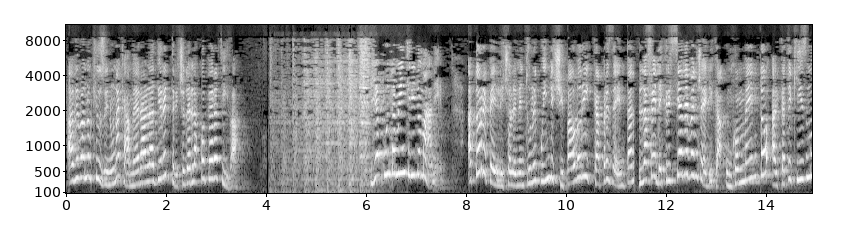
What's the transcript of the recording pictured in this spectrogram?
avevano chiuso in una camera la direttrice della cooperativa. Gli appuntamenti di domani. A Torre Pellice alle 21.15 Paolo Ricca presenta La fede cristiana evangelica, un commento al catechismo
